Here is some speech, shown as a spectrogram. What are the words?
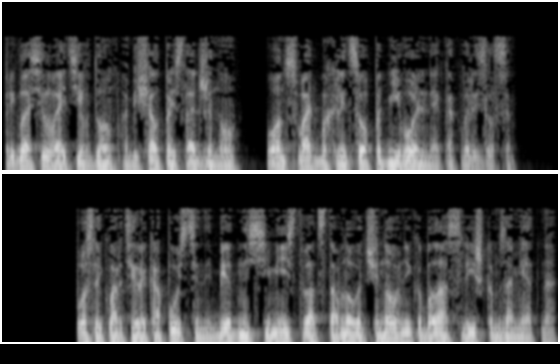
Пригласил войти в дом, обещал прислать жену. Он в свадьбах лицо подневольное, как выразился. После квартиры Капустины бедность семейства отставного чиновника была слишком заметна.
